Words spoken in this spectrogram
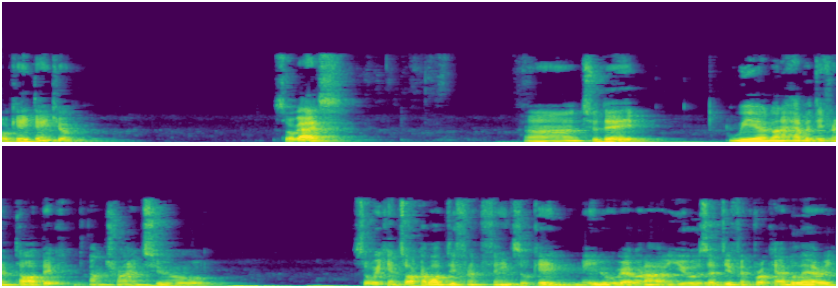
Okay, thank you. So guys, uh, today we are gonna have a different topic. I'm trying to so we can talk about different things, okay? Maybe we are gonna use a different vocabulary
